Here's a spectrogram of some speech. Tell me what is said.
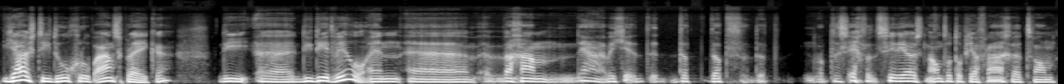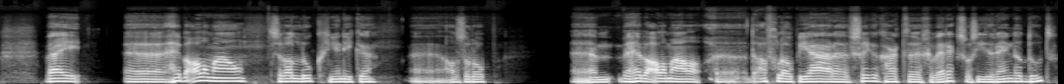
juist die doelgroep aanspreken die, eh, die dit wil. En we gaan, ja, weet je, dat, dat, dat, dat is echt serieus een antwoord op jouw vraag. Van, wij hebben allemaal, zowel Loek, Jannike eh, als Rob, ehm, we hebben allemaal eh, de afgelopen jaren verschrikkelijk hard eh, gewerkt, zoals iedereen dat doet.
